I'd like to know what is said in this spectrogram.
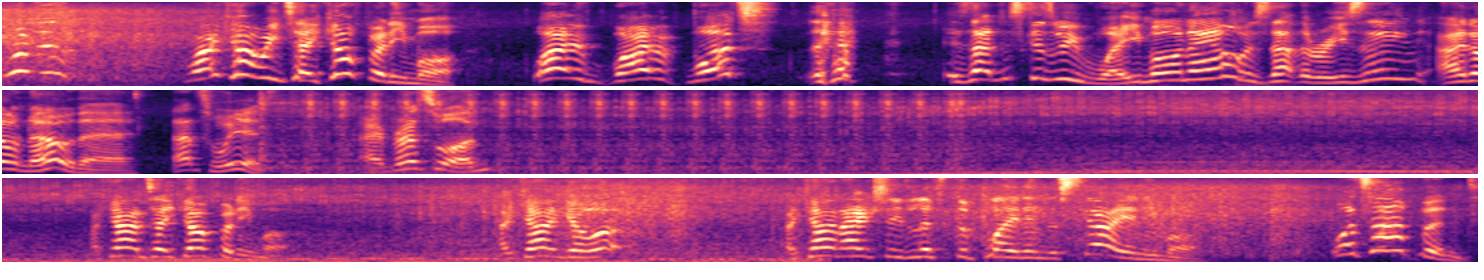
What is... Why can't we take off anymore? Why, why, what? Is that just because we weigh more now? Is that the reasoning? I don't know there. That's weird. Alright, press 1. I can't take off anymore. I can't go up. I can't actually lift the plane in the sky anymore. What's happened?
